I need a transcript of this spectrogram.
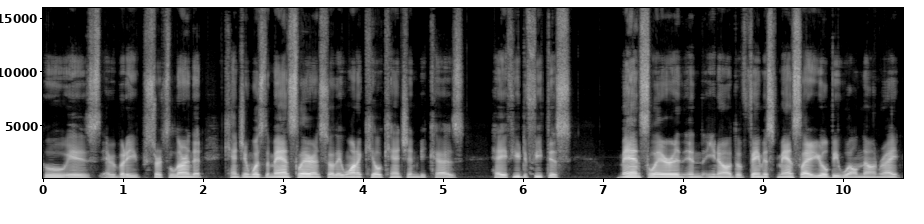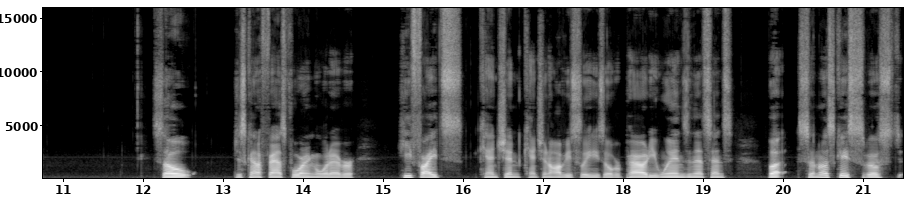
who is everybody starts to learn that Kenshin was the manslayer, and so they want to kill Kenshin because hey, if you defeat this manslayer and, in you know the famous manslayer you'll be well known right so just kind of fast forwarding or whatever he fights kenshin kenshin obviously he's overpowered he wins in that sense but sonosuke is supposed to,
